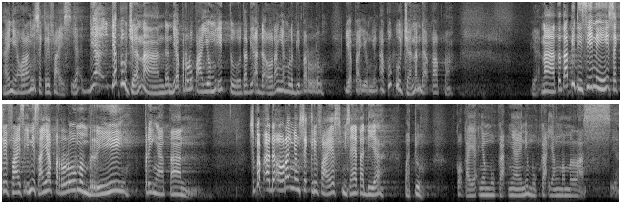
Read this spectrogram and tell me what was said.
Nah ini orangnya sacrifice ya. Dia dia kehujanan dan dia perlu payung itu. Tapi ada orang yang lebih perlu. Dia payungin. Aku kehujanan tidak apa-apa. Ya, nah, tetapi di sini sacrifice ini saya perlu memberi peringatan. Sebab ada orang yang sacrifice, misalnya tadi ya, waduh, kok kayaknya mukanya ini muka yang memelas ya.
